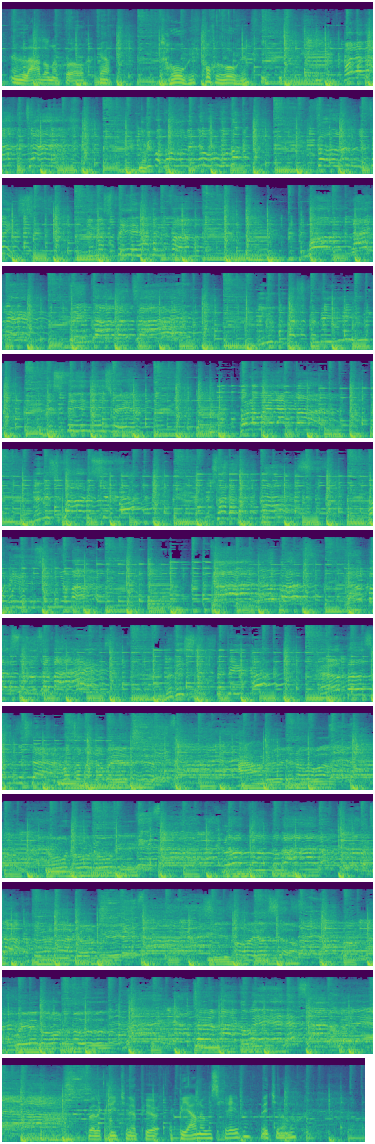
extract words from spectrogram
En la dan nog wel. Ja, dat is hoog, hè? Pokken hoog, hè? What about the time Ja. Welk liedje heb je op piano geschreven? Weet je dat nog?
